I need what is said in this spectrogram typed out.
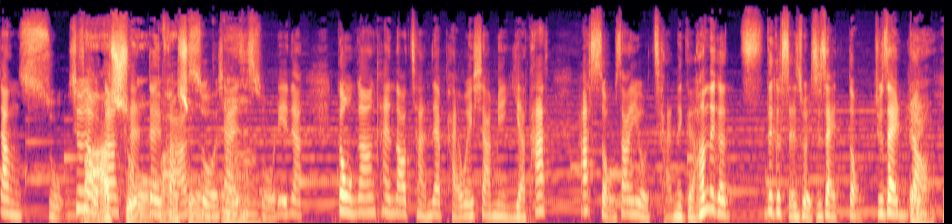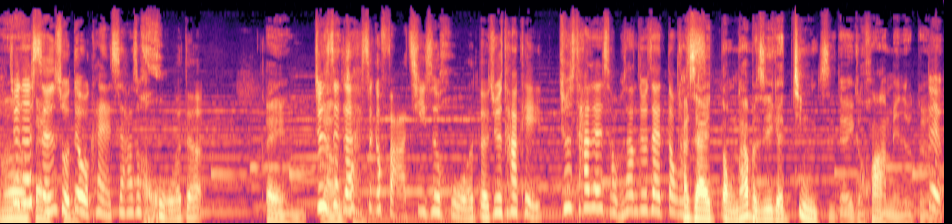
像锁，就像我刚刚看对法锁，下来是锁链这样，跟我刚刚看到缠在牌位下面一样。他他手上也有缠那个，然后那个那个绳索也是在动，就在绕。就那绳索对我看起来是它是活的，对，就是这个这个法器是活的，就是它可以，就是它在手上就在动，它在动，它不是一个静止的一个画面，就对。对，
